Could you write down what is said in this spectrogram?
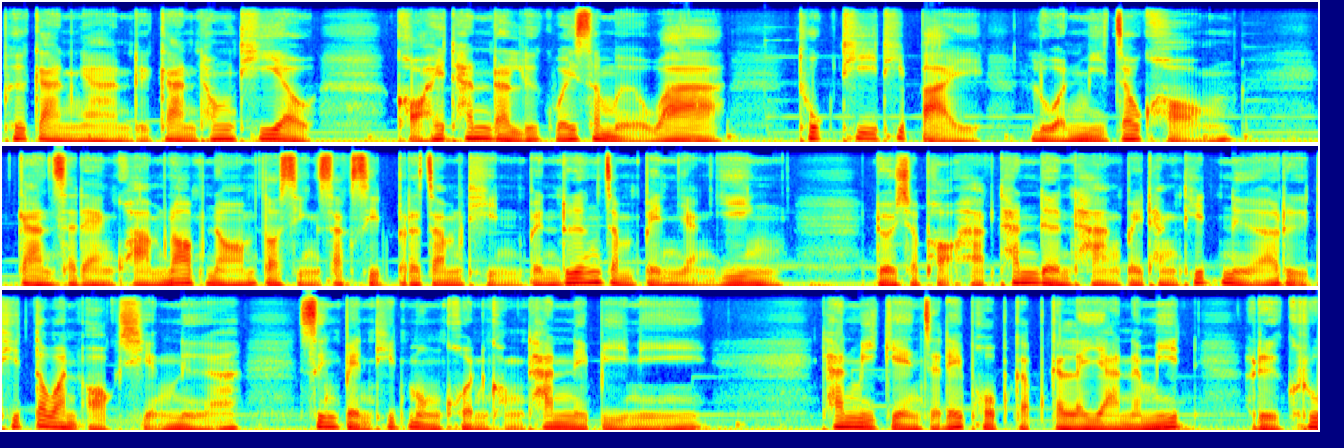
เพื่อการงานหรือการท่องเที่ยว ขอให้ท่านระลึกไว้เสมอว่า ทุกที่ที่ไปล้วนมีเจ้าของ การแสดงความนอบน้อมต่อสิ่งศักดิ์สิทธิ์ประจำถิ่นเป็นเรื่องจำเป็นอย่างยิ่ง โดยเฉพาะหากท่านเดินทางไปทางทิศเหนือหรือทิศตะวันออกเฉียงเหนือ ซึ่งเป็นทิศมงคลของท่านในปีนี้ ท่านมีเกณฑ์จะได้พบกับกัลยาณมิตร หรือครู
